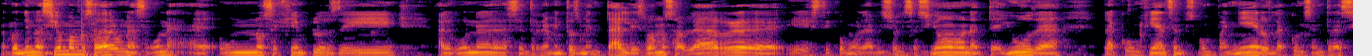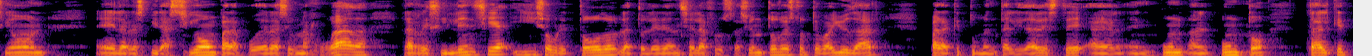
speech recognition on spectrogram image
A continuación vamos a dar unas, una, eh, unos ejemplos de algunos entrenamientos mentales. Vamos a hablar eh, este, como la visualización, te ayuda, la confianza en tus compañeros, la concentración, eh, la respiración para poder hacer una jugada, la resiliencia y sobre todo la tolerancia a la frustración. Todo esto te va a ayudar para que tu mentalidad esté al, en, al punto tal que,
